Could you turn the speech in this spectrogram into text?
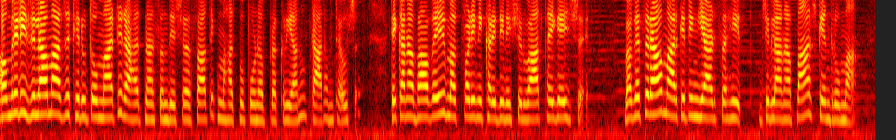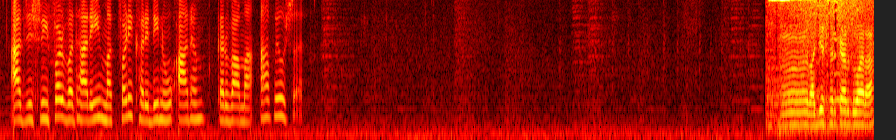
અમરેલી જિલ્લામાં આજે ખેડૂતો માટે રાહતના સંદેશા સાથે એક મહત્વપૂર્ણ પ્રક્રિયાનો પ્રારંભ થયો છે. ટેકાના ભાવે મગફળીની ખરીદીની શરૂઆત થઈ ગઈ છે. બગસરા માર્કેટિંગ યાર્ડ સહિત જિલ્લાના પાંચ કેન્દ્રોમાં આજે શ્રીફળ વધારી મગફળી ખરીદીનો આરંભ કરવામાં આવ્યો છે. રાજ્ય સરકાર દ્વારા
